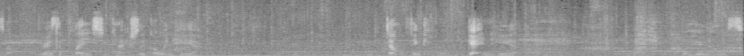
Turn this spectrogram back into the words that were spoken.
So there is a place you can actually go in here. I don't think you can get in here, but who knows?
